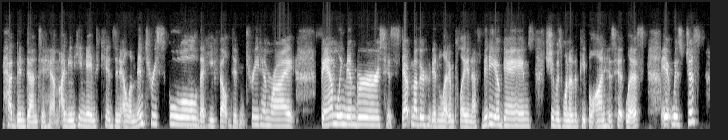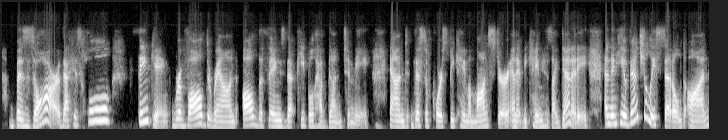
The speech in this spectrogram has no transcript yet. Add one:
had been done to him. I mean, he named kids in elementary school that he felt didn't treat him right, family members, his stepmother who didn't let him play enough video games. She was one of the people on his hit list. It was just bizarre that his whole thinking revolved around all the things that people have done to me. And this, of course, became a monster and it became his identity. And then he eventually settled on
